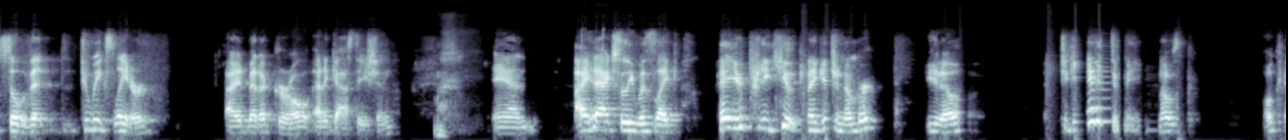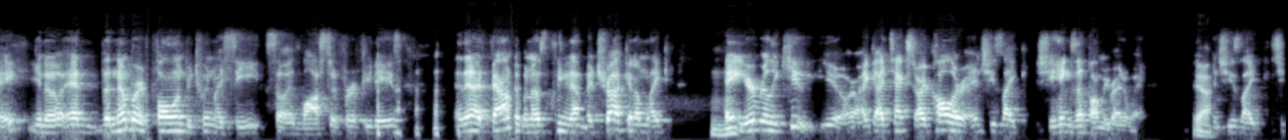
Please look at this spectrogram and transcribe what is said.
so that two weeks later, I had met a girl at a gas station, and I actually was like, "Hey, you're pretty cute. Can I get your number?" You know, she gave it to me, and I was like, "Okay," you know. And the number had fallen between my seat, so I lost it for a few days, and then I found it when I was cleaning out my truck, and I'm like, Mhm. "Hey, you're really cute." You know, or I, I text her, I call her, and she's like, she hangs up on me right away. Yeah. And she's like, she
